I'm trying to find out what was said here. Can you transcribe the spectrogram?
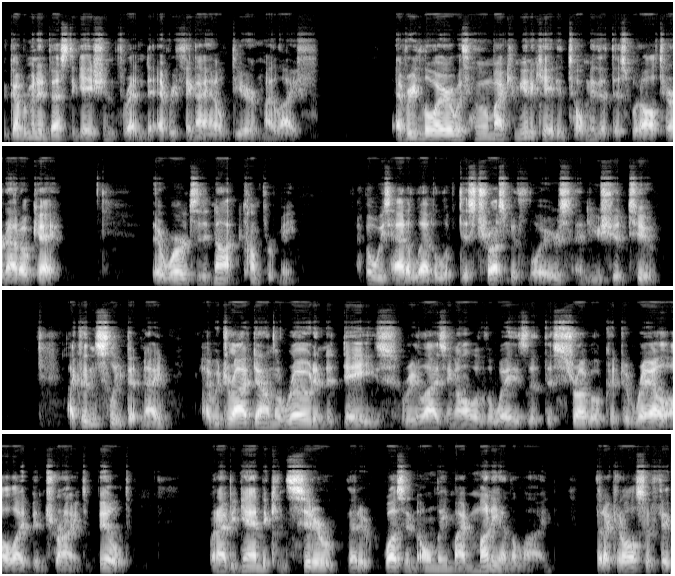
the government investigation threatened everything I held dear in my life. Every lawyer with whom I communicated told me that this would all turn out okay. Their words did not comfort me. I've always had a level of distrust with lawyers, and you should too. I couldn't sleep at night. I would drive down the road in a daze, realizing all of the ways that this struggle could derail all I'd been trying to build. When I began to consider that it wasn't only my money on the line, that I could also fa-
